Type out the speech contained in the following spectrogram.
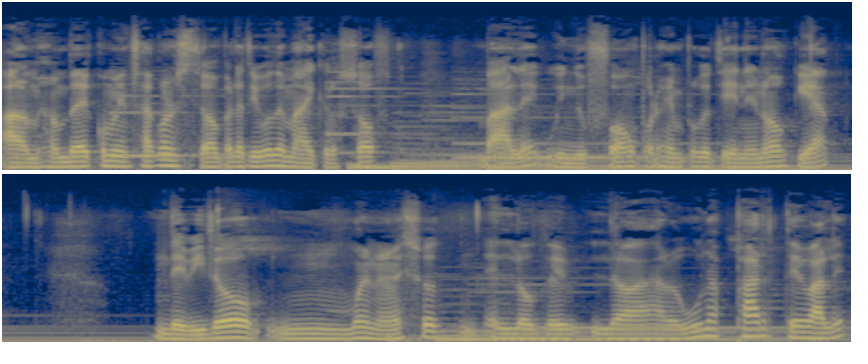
A lo mejor en vez de comenzar con el sistema operativo de Microsoft. ¿Vale? Windows Phone, por ejemplo, que tiene Nokia. Debido, mm, bueno, eso en los de algunas partes, ¿vale?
